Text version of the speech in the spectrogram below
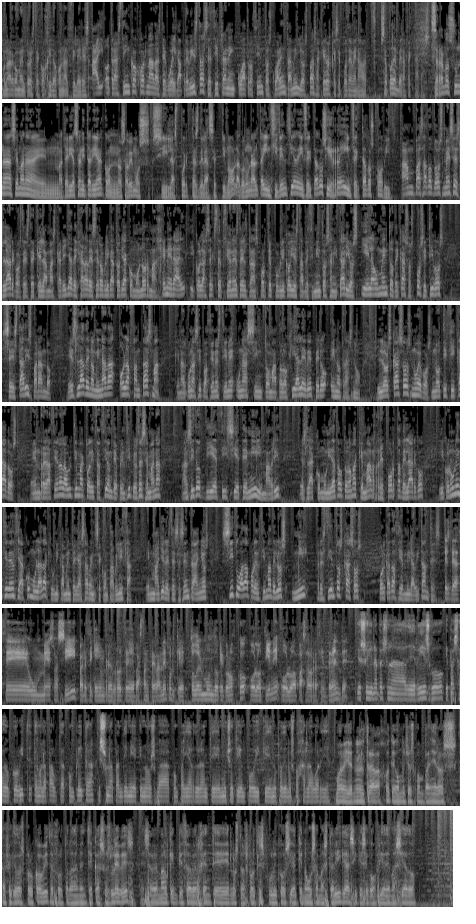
Un argumento este cogido con alfileres. Hay otras cinco jornadas de huelga previstas, se cifran en 440.000 los pasajeros que se pueden, ver, se pueden ver afectados. Cerramos una semana en materia sanitaria con no sabemos si las puertas de la séptima ola, con una alta incidencia de infectados y reinfectados COVID. Han pasado dos meses largos desde que la mascarilla dejara de ser obligatoria como norma general y con las excepciones del transporte público y establecimientos sanitarios y el aumento de casos positivos se está disparando. Es la denominada ola fantasma, que en algunas situaciones tiene una sintomatología leve pero en otras no. Los casos nuevos notificados en relación a la última actualización de principios de semana han sido 17.000 Madrid es la comunidad autónoma que más reporta de largo y con una incidencia acumulada que únicamente ya saben se contabiliza en mayores de 60 años, situada por encima de los 1.300 casos por cada 100.000 habitantes. Desde hace un mes o así parece que hay un rebrote bastante grande porque todo el mundo que conozco o lo tiene o lo ha pasado recientemente. Yo soy una persona de riesgo, he pasado COVID, tengo la pauta completa, es una pandemia que nos va a acompañar durante mucho tiempo y que no podemos bajar la guardia. Bueno, yo en el trabajo tengo muchos compañeros afectados por COVID, afortunadamente casos leves. Me sabe mal que empieza a haber gente en los transportes públicos ya que no usa mascarillas y que se confía demasiado.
